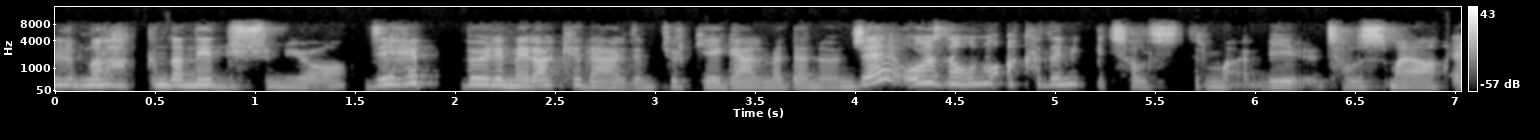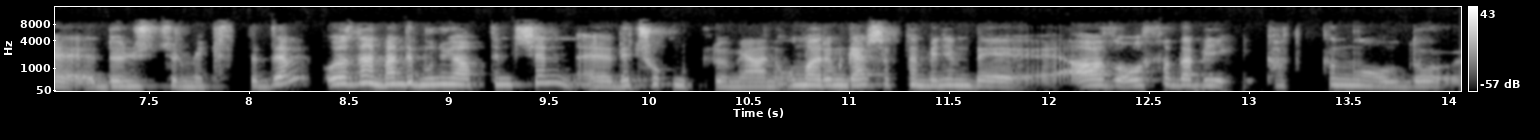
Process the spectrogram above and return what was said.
Lübnan hakkında ne düşünüyor diye hep böyle merak ederdim Türkiye'ye gelmeden önce. O yüzden onu akademik bir çalıştırma bir çalışmaya e, dönüştürmek istedim. O yüzden ben de bunu yaptığım için e, de çok mutluyum. Yani umarım gerçekten benim de az olsa da bir katkım oldu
